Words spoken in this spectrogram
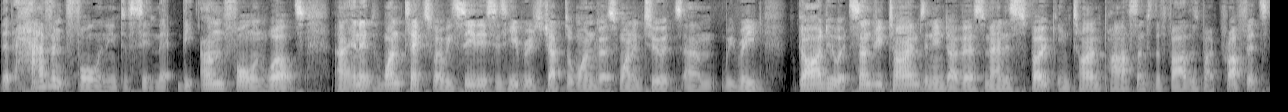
that haven't fallen into sin, the, unfallen worlds. Uh, and it's one text where we see this is Hebrews chapter 1, verse 1 and 2. It's, um, we read, God, who at sundry times and in diverse manners spoke in time past unto the fathers by prophets,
